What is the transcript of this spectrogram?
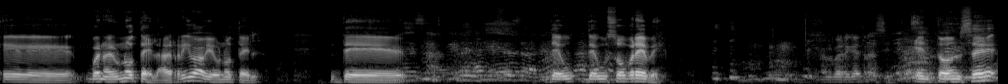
eh, bueno, era un hotel, arriba había un hotel de, de, uso breve. Albergue transitorio. Entonces.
